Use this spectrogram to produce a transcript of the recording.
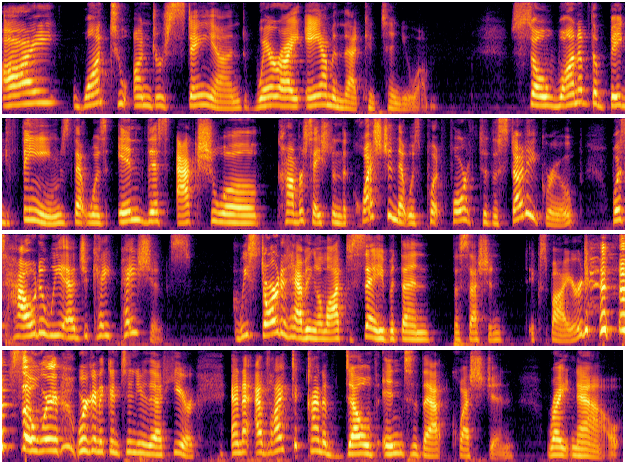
I want to understand where I am in that continuum. So, one of the big themes that was in this actual conversation, and the question that was put forth to the study group was how do we educate patients? We started having a lot to say, but then the session expired. so we're we're going to continue that here. And I'd like to kind of delve into that question right now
